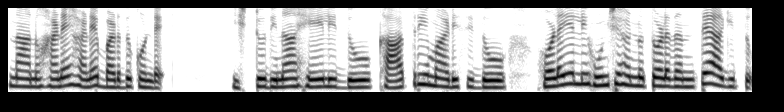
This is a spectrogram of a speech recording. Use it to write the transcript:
ನಾನು ಹಣೆ ಹಣೆ ಬಡ್ದುಕೊಂಡೆ. ಇಷ್ಟು ದಿನ ಹೇಳಿದ್ದು, ಖಾತ್ರಿ ಮಾಡಿಸಿದ್ದು, ಹೊಳೆಯಲ್ಲಿ ಹುಣಸೆಹಣ್ಣು ತೊಳೆದಂತೆ ಆಗಿತ್ತು.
